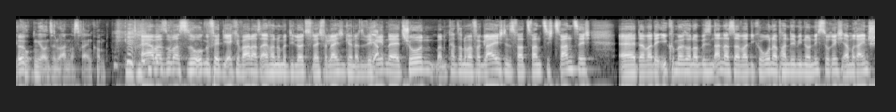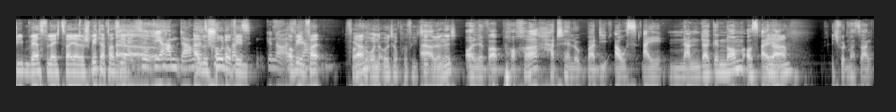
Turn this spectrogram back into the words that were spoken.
wir äh, gucken ja uns ja nur an, was reinkommt. Ja, aber sowas so ungefähr die Ecke war das, einfach nur mit die Leute vielleicht vergleichen können. Also wir ja. reden da jetzt schon, man kann es auch nochmal vergleichen, es war 2020, äh, da war der E-Commerce auch noch ein bisschen anders, da war die Corona-Pandemie noch nicht so richtig am Reinschieben, wäre es vielleicht zwei Jahre später passiert. Äh, also wir haben damals... Also schon auf jeden, genau, also auf jeden Fall. Von ja? Corona ultra profitiert, ähm, oder nicht? Oliver Pocher hat Hello Buddy auseinandergenommen, aus einer... Ja ich würde mal sagen,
